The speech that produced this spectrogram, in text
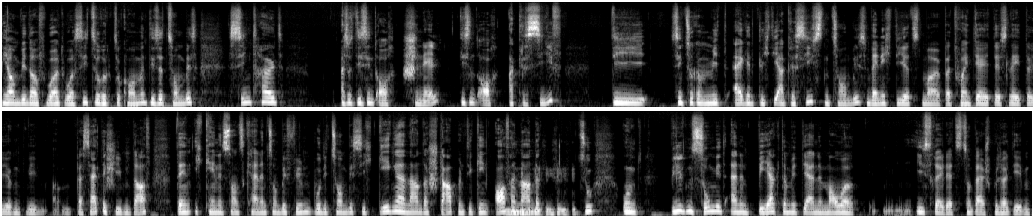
ja, um wieder auf World War C zurückzukommen, diese Zombies sind halt, also die sind auch schnell, die sind auch aggressiv, die sind sogar mit eigentlich die aggressivsten Zombies, wenn ich die jetzt mal bei 28 Days Later irgendwie äh, beiseite schieben darf, denn ich kenne sonst keinen Zombie-Film, wo die Zombies sich gegeneinander stapeln, die gehen aufeinander zu und bilden somit einen Berg, damit die eine Mauer, Israel jetzt zum Beispiel halt eben,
